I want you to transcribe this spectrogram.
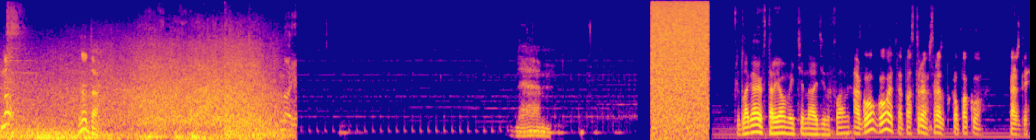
Ну, ну. Да. Предлагаю втроем идти на один фланг. А го, го это построим сразу по колпаку. Каждый.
